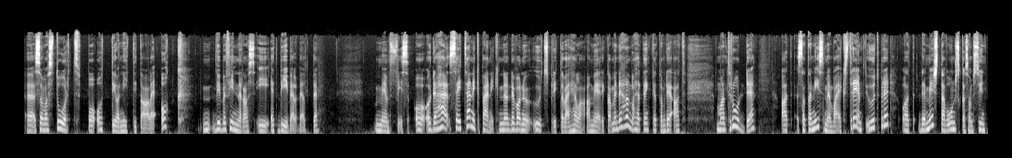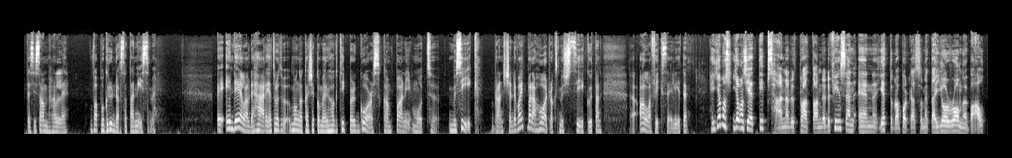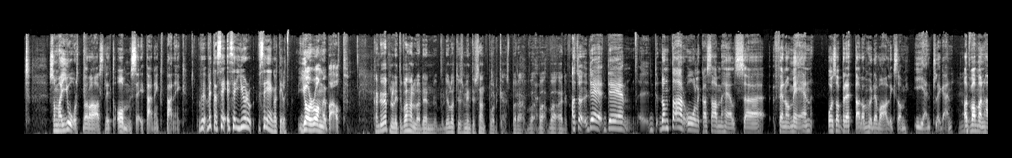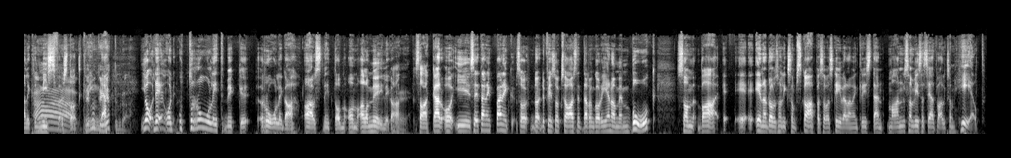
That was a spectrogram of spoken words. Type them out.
eh, som var stort på 80 och 90-talet. Och vi befinner oss i ett bibelbälte. Memphis. Och, och det här Satanic Panic, det var nu utspritt över hela Amerika, men det handlar helt enkelt om det att man trodde att satanismen var extremt utbredd och att det mesta av ondska som syntes i samhället var på grund av satanism. Eh, en del av det här, jag tror att många kanske kommer ihåg Tipper Gores kampanj mot musikbranschen. Det var inte bara hårdrocksmusik utan eh, alla fick sig lite Hey, jag, måste, jag måste ge ett tips här när du pratar om det. Det finns en, en jättebra podcast som heter You're wrong about som har gjort några avsnitt om Satanic Panic. Vänta, säg, säg, säg en gång till. You're wrong about. Kan du öppna lite, vad handlar den, det låter ju som en intressant podcast, bara vad va, va är det för? Alltså det, det, de tar olika samhällsfenomen och så berättar de hur det var liksom egentligen. Att vad man har liksom missförstått det kring låter det. ju jättebra. Ja, det är otroligt mycket roliga avsnitt om, om alla möjliga Nej. saker. Och i Satanic Panic så det finns också avsnitt där de går igenom en bok som var e- e- en av de som liksom skapas och var skriven av en kristen man som visade sig att vara liksom helt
